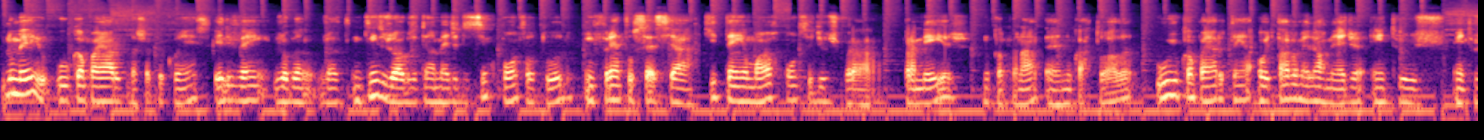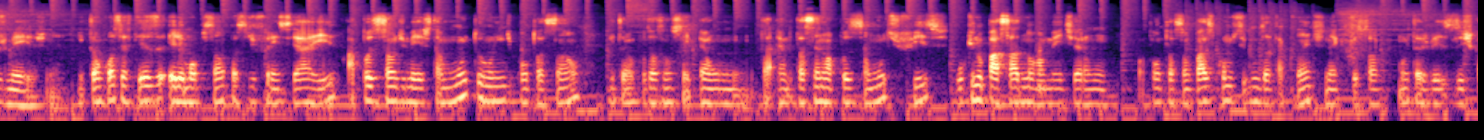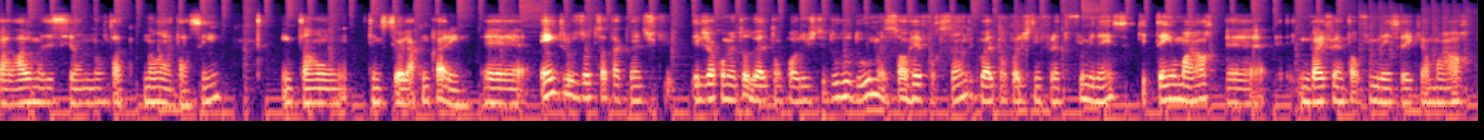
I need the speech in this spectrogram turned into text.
No meio, o Campanharo da Chapecoense, ele vem jogando já em 15 jogos, ele tem uma média de 5 pontos ao todo. Enfrenta o CSA, que tem o maior ponto cedidos para meias no campeonato, é, no Cartola. O e o Campanharo tem a oitava melhor média entre os, entre os meias. Né? Então, com certeza, ele é uma opção para se diferenciar aí. A posição de meias está muito ruim de pontuação, então a pontuação é um, tá, é, tá sendo uma posição muito difícil. O que no passado normalmente era um, uma pontuação quase como segundo atacante, né? Que o pessoal muitas vezes escalava, mas esse ano não, tá, não é tá assim. Então tem que se olhar com carinho. É, entre os outros atacantes, que ele já comentou do Wellington Paulista e do Dudu, mas só reforçando que o Wellington Paulista enfrenta o Fluminense, que tem o maior. É, vai enfrentar o Fluminense aí, que é a maior,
